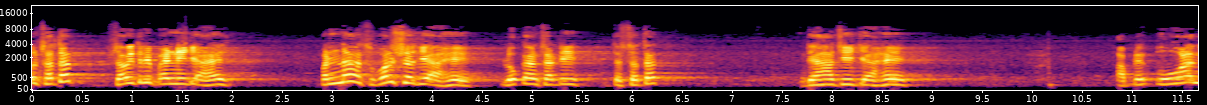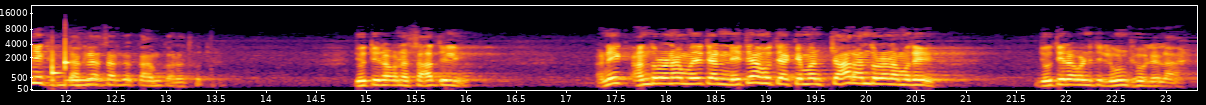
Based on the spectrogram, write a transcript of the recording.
पण सतत सावित्रीबाईंनी जे आहे पन्नास वर्ष जे आहे लोकांसाठी ते सतत देहाची जे आहे आपले ओवाळणी टाकल्यासारखं काम करत होते. ज्योतिरावांना साथ दिली. अनेक आंदोलनामध्ये त्या नेत्या होत्या किमान चार आंदोलनामध्ये ज्योतिरावांनी ते लिहून ठेवलेलं आहे.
